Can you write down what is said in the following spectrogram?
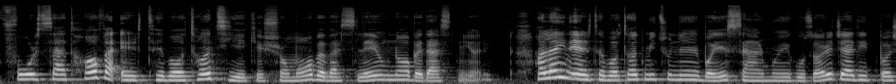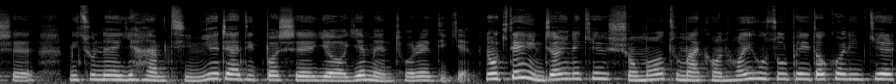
فرصت ها و ارتباطاتیه که شما به وسیله اونا به دست میارید. حالا این ارتباطات می‌تونه با یه سرمایه گذار جدید باشه می‌تونه یه همتیمی جدید باشه یا یه منتور دیگه. نکته اینجا اینه که شما تو مکانهایی حضور پیدا کنید که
